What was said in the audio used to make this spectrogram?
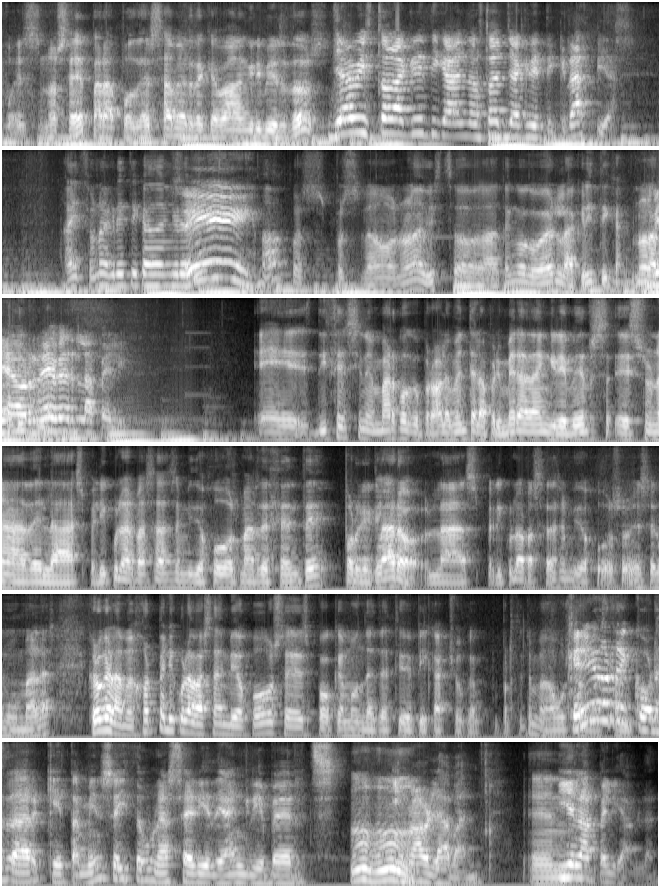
Pues no sé, para poder saber de qué va Angry Birds 2. Ya he visto la crítica del Nostalgia Critic, gracias. Ah, hizo una crítica de Angry Sí. Birds. Ah, pues, pues no, no la he visto, la tengo que ver, la crítica. No la Me película. ahorré ver la peli. Eh, dicen, sin embargo, que probablemente la primera de Angry Birds es una de las películas basadas en videojuegos más decente, porque claro, las películas basadas en videojuegos suelen ser muy malas. Creo que la mejor película basada en videojuegos es Pokémon Detective Pikachu, que por cierto me ha gustado. Creo bastante. recordar que también se hizo una serie de Angry Birds y no hablaban. En- Y en la peli hablan.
